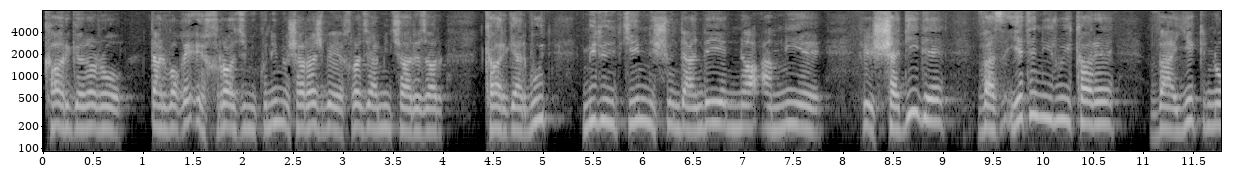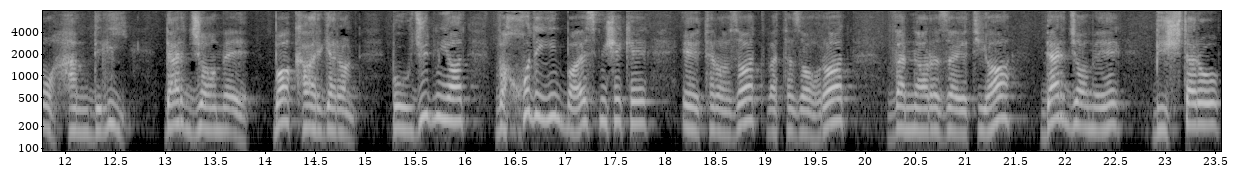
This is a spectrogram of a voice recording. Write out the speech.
کارگرا رو در واقع اخراج می‌کنیم. اشارهش به اخراج همین چهار هزار کارگر بود. می‌دونید که این نشون دهنده ناامنی شدید وضعیت نیروی کاره و یک نوع همدلی در جامعه با کارگران به وجود میاد و خود این باعث میشه که اعتراضات و تظاهرات و نارضایتی ها در جامعه بیشتر و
